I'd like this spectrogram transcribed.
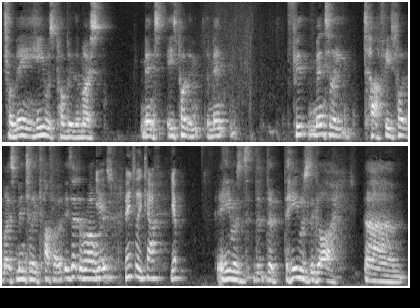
for me, he was probably the most. Ment- he's probably the fit, mentally tough. He's probably the most mentally tougher. Is that the right Yes, word? mentally tough. Yep. he was the, the he was the guy. Um,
